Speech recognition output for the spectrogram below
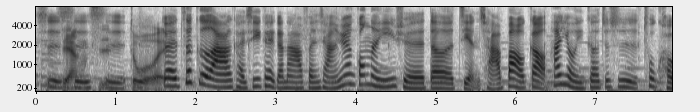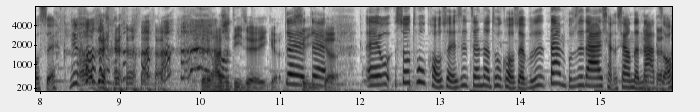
是这样是子。是。对。对这个啊，凯西可以跟大家分享，因为功能医学的检查报告，它有一个就是吐口水，哦，对，对，它是 DJ 的一个，对对哎，我说吐口水是真的吐口水，不是，但不是大家想象的那种，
